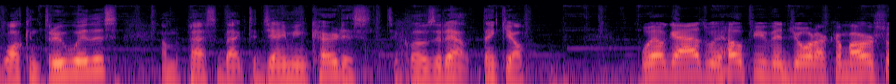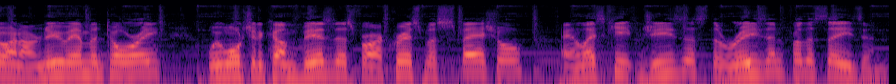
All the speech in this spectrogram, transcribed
walking through with us. I'm gonna pass it back to Jamie and Curtis to close it out. Thank y'all. Well, guys, we hope you've enjoyed our commercial and our new inventory. We want you to come visit us for our Christmas special, and let's keep Jesus the reason for the season.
